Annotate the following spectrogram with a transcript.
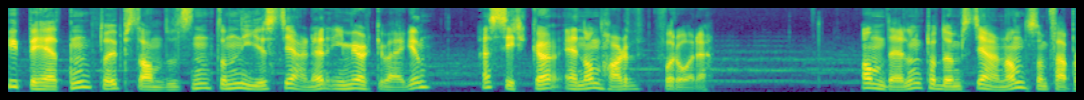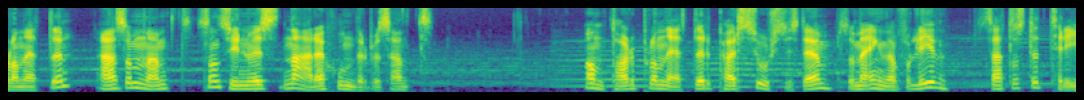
Hyppigheten av oppstandelsen av nye stjerner i Mjølkeveien er ca. 1,5 for året. Andelen av de stjernene som får planeter, er som nevnt sannsynligvis nære 100% Antall planeter per solsystem som er egnet for liv, setter oss til tre.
